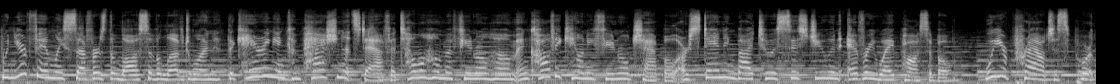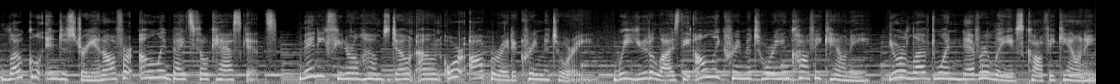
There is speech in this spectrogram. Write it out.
When your family suffers the loss of a loved one, the caring and compassionate staff at Tullahoma Funeral Home and Coffee County Funeral Chapel are standing by to assist you in every way possible. We are proud to support local industry and offer only Batesville caskets. Many funeral homes don't own or operate a crematory. We utilize the only crematory in Coffee County. Your loved one never leaves Coffee County.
